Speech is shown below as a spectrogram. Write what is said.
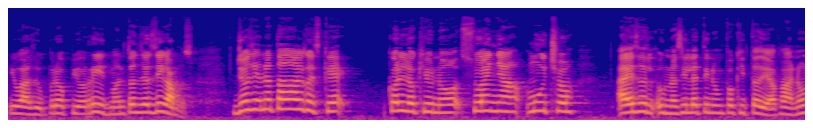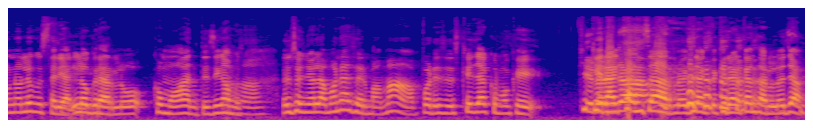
y va a su propio ritmo. Entonces, digamos, yo sí he notado algo, es que con lo que uno sueña mucho, a eso uno sí le tiene un poquito de afán, a uno le gustaría Sí. lograrlo como antes, digamos, Ajá. el sueño de la mona es ser mamá, por eso es que ella como que Quiero alcanzarlo, exacto, quiero alcanzarlo ya.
